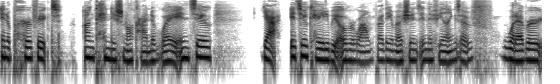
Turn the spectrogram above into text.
in a perfect, unconditional kind of way. And so, yeah, it's okay to be overwhelmed by the emotions and the feelings of whatever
